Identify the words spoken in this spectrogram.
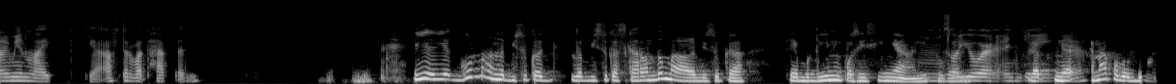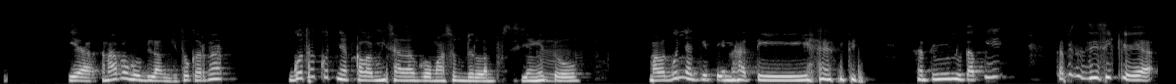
I mean like yeah after what happened iya iya gue malah lebih suka lebih suka sekarang tuh malah lebih suka kayak begini posisinya hmm, gitu so kan. you are enjoying nggak, ya? kenapa gue Iya, kenapa gue bilang gitu? Karena gue takutnya kalau misalnya gue masuk dalam posisi yang hmm. itu, malah gue nyakitin hati hati hati ini. Tapi tapi sisi kayak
